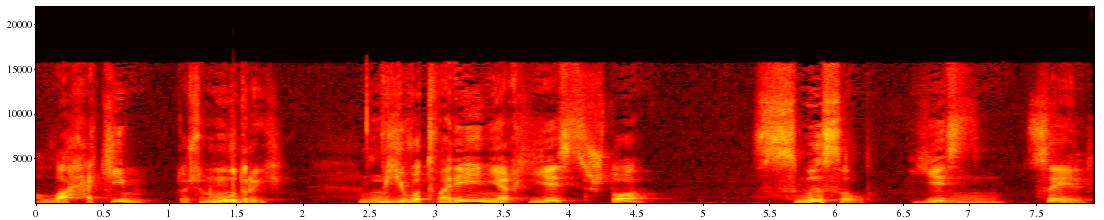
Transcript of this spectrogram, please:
Аллах Хаким, то есть он мудрый. Да. В его творениях есть что? Смысл, есть цель.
